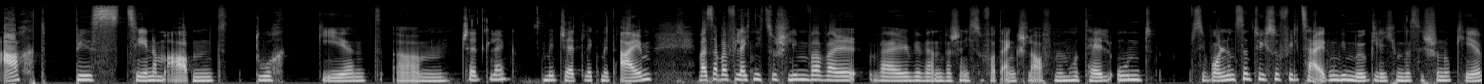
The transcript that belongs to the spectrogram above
acht bis zehn am Abend durchgehend ähm, Jetlag? mit Jetlag, mit allem. Was aber vielleicht nicht so schlimm war, weil, weil wir werden wahrscheinlich sofort eingeschlafen im Hotel und sie wollen uns natürlich so viel zeigen wie möglich und das ist schon okay.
